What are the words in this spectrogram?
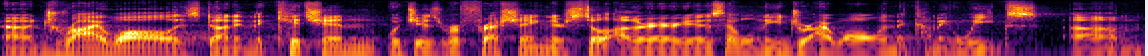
Uh, drywall is done in the kitchen, which is refreshing. There's still other areas that will need drywall in the coming weeks. Um,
